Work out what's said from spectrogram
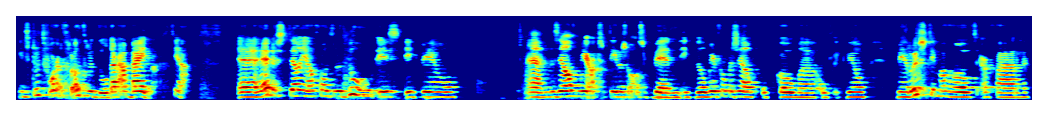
iets doet voor het grotere doel, daaraan bijdraagt. Ja. Uh, hè, dus stel jouw grotere doel is, ik wil mezelf meer accepteren zoals ik ben. Ik wil meer voor mezelf opkomen. Of ik wil meer rust in mijn hoofd ervaren.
